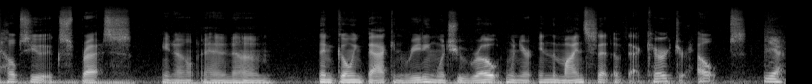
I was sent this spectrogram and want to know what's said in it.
helps you express, you know, and um, then going back and reading what you wrote when you're in the mindset of that character helps. Yeah.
